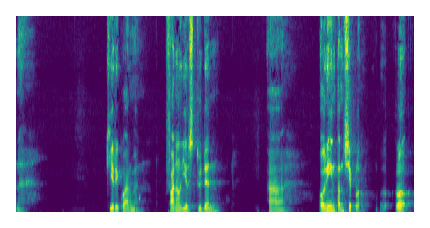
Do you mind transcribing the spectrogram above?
Nah, key requirement final year student uh, oh ini internship loh lo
